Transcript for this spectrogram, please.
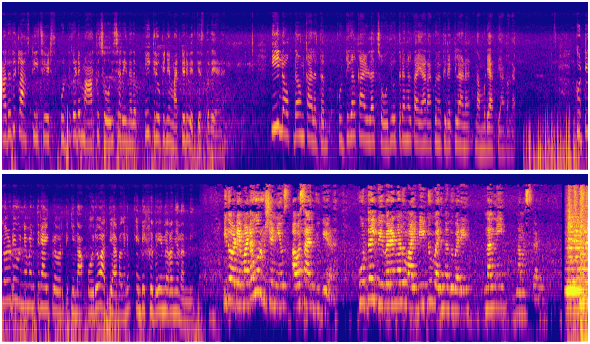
അതത് ക്ലാസ് ടീച്ചേഴ്സ് കുട്ടികളുടെ മാർക്ക് ചോദിച്ചറിയുന്നതും ഈ ഗ്രൂപ്പിന്റെ മറ്റൊരു വ്യത്യസ്തതയാണ്. ഈ ലോക്ക്ഡൗൺ കാലത്തും കുട്ടികൾക്കായുള്ള ചോദ്യോത്തരങ്ങൾ തയ്യാറാക്കുന്ന തിരക്കിലാണ് നമ്മുടെ അധ്യാപകർ. കുട്ടികളുടെ ഉന്നമനത്തിനായി പ്രവർത്തിക്കുന്ന ഓരോ അധ്യാപകനും എന്റെ ഹൃദയം നിറഞ്ഞ നന്ദി. ഇതോടെ മടവൂർ വിഷൻ ന്യൂസ് അവസാനിക്കുകയാണ്. കൂടുതൽ വിവരങ്ങളുമായി വീണ്ടും വരുന്നതുവരെ നന്ദി നമസ്കാരം. Yeah.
